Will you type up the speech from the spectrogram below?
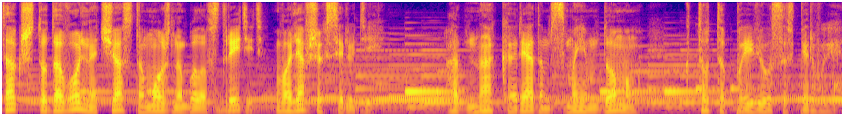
так что довольно часто можно было встретить валявшихся людей. Однако рядом с моим домом кто-то появился впервые.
